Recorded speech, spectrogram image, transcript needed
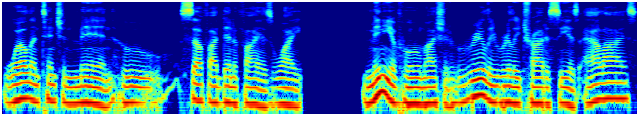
well intentioned men who self identify as white, many of whom I should really, really try to see as allies.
